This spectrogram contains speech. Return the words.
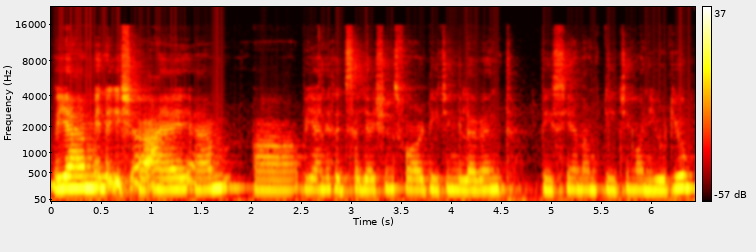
We am in i am uh, we any suggestions for teaching 11th pcm i'm teaching on youtube.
